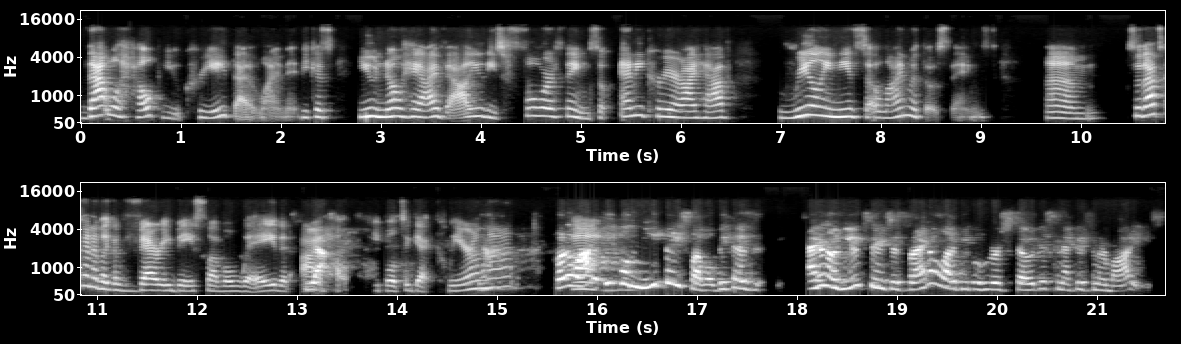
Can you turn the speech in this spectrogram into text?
That will help you create that alignment because you know, hey, I value these four things. So any career I have really needs to align with those things. Um, so that's kind of like a very base level way that I Yeah. help people to get clear on Yeah. that. But a lot of Um, people need base level because I don't know if you experience this, but I have a lot of people who are so disconnected from their bodies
